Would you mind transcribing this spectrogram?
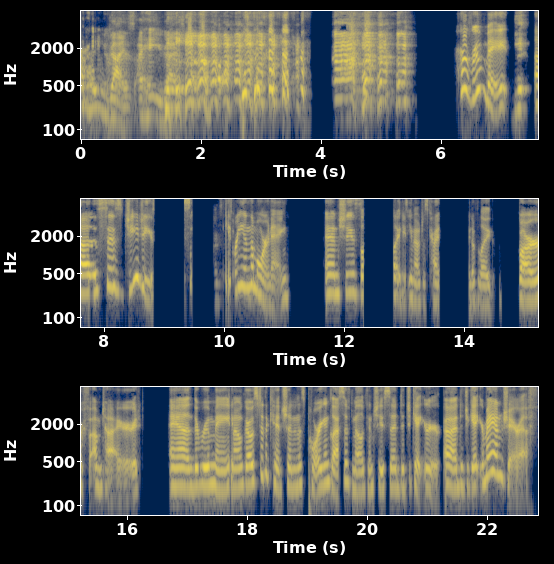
I hate you guys. I hate you guys. her roommate uh says Gigi three in the morning and she's like, like you know just kind of like barf I'm tired and the roommate you know goes to the kitchen and is pouring a glass of milk and she said did you get your uh did you get your man sheriff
